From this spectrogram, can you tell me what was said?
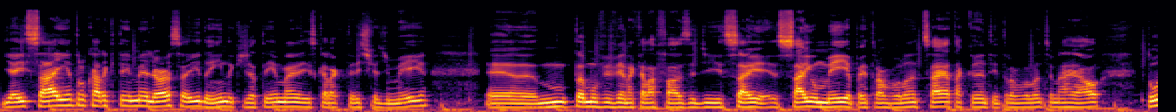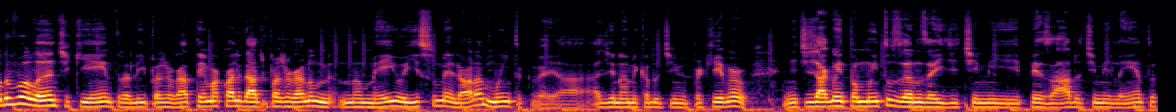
E aí sai e entra um cara que tem melhor saída ainda, que já tem mais característica de meia. É, não estamos vivendo aquela fase de sai, sai um meia para entrar volante, sai atacante, entra volante na real. Todo volante que entra ali para jogar tem uma qualidade para jogar no, no meio e isso melhora muito véio, a, a dinâmica do time. Porque, meu, a gente já aguentou muitos anos aí de time pesado, time lento.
